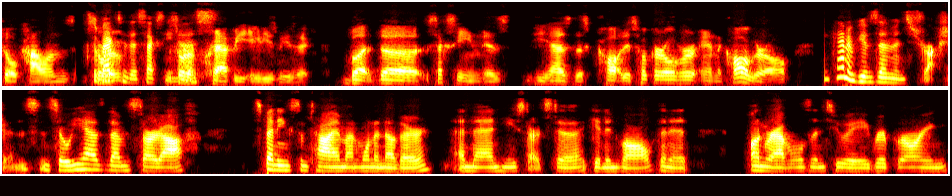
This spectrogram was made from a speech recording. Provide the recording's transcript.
Phil Collins. So sort back of, to the sexiness. Sort of crappy 80s music. But the sex scene is he has this call, this hooker over and the call girl. He kind of gives them instructions, and so he has them start off spending some time on one another, and then he starts to get involved, and it unravels into a rip-roaring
